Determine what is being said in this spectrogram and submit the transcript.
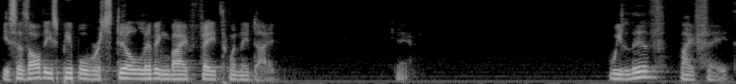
He says all these people were still living by faith when they died. We live by faith.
